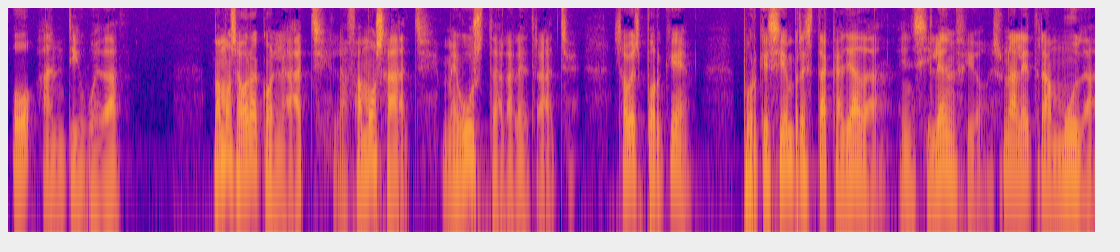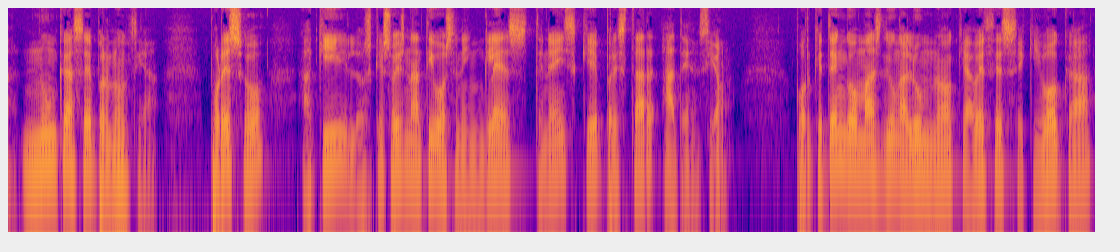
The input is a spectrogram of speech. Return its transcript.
o antigüedad. Vamos ahora con la H, la famosa H. Me gusta la letra H. ¿Sabes por qué? Porque siempre está callada, en silencio, es una letra muda, nunca se pronuncia. Por eso, aquí los que sois nativos en inglés tenéis que prestar atención, porque tengo más de un alumno que a veces se equivoca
